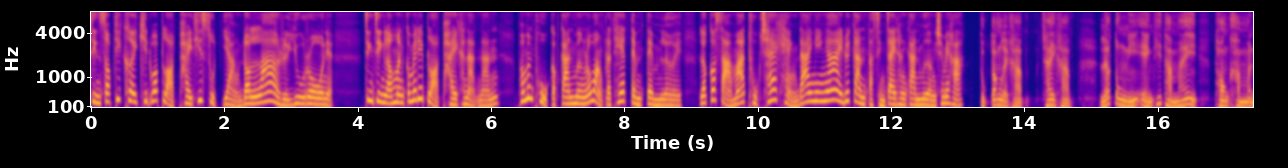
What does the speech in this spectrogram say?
สินทรัพย์ที่เคยคิดว่าปลอดภัยที่สุดอย่างดอลลาร์หรือยูโรเนี่ย จริง ๆ แล้วมันก็ไม่ได้ปลอดภัยขนาดนั้น เพราะมันผูกกับการเมืองระหว่างประเทศเต็ม ๆ เลย แล้วก็สามารถถูกแช่แข็งได้ง่าย ๆ ด้วยการตัดสินใจทางการเมืองใช่ไหมคะ ถูกต้องเลยครับ ใช่ครับ แล้วตรงนี้เองที่ทำให้ทองคำมัน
